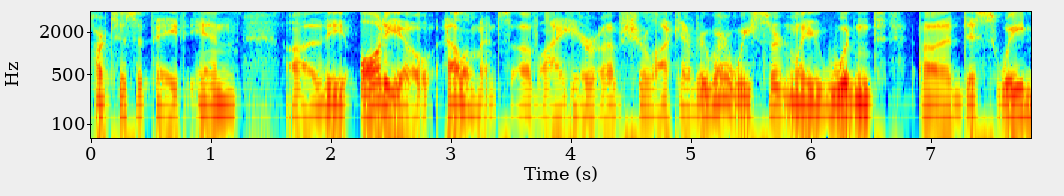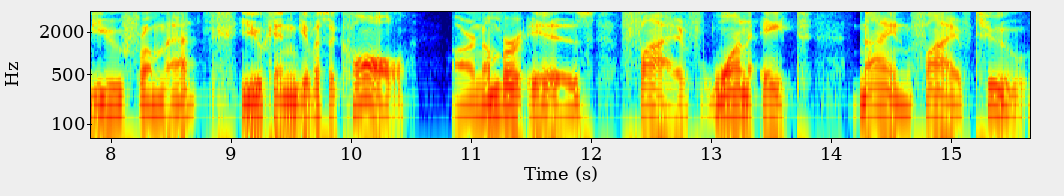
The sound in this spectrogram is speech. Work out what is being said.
participate in uh, the audio elements of I Hear of Sherlock Everywhere, we certainly wouldn't uh, dissuade you from that. You can give us a call. Our number is 518 952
